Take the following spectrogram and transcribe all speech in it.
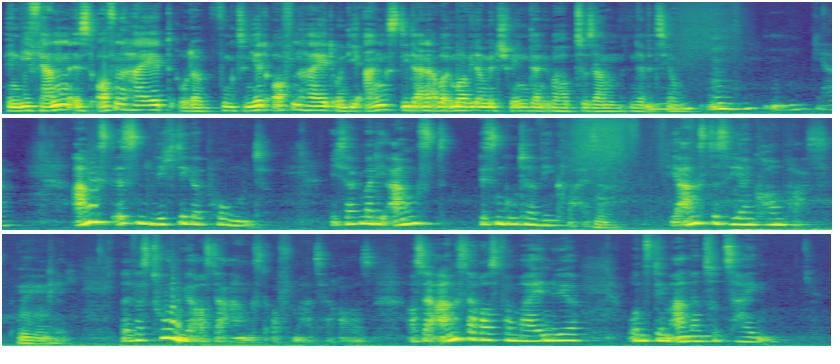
Inwiefern ist Offenheit oder funktioniert Offenheit und die Angst, die dann aber immer wieder mitschwingt, dann überhaupt zusammen in der Beziehung? Mhm, mhm, mhm, ja. Angst ist ein wichtiger Punkt. Ich sage mal, die Angst ist ein guter Wegweiser. Die Angst ist wie ein Kompass mhm. eigentlich. Weil was tun wir aus der Angst oftmals heraus? Aus der Angst heraus vermeiden wir, uns dem anderen zu zeigen.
